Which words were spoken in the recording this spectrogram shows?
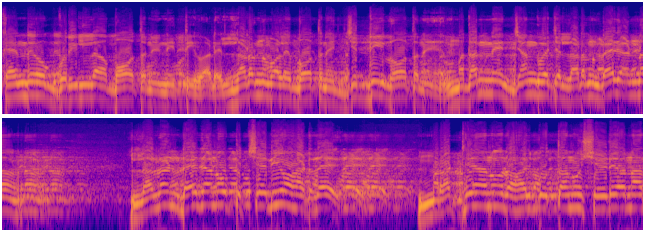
ਕਹਿੰਦੇ ਉਹ ਗੁਰੀਲਾ ਬਹੁਤ ਨੇ, ਨੀਤੀ ਵਾਲੇ। ਲੜਨ ਵਾਲੇ ਬਹੁਤ ਨੇ, ਜਿੱਦੀ ਬਹੁਤ ਨੇ। ਮਦਨ ਨੇ ਜੰਗ ਵਿੱਚ ਲੜਨ ਬਹਿ ਜਾਣਾ ਲੜਨ ਡਹਿ ਜਾਣ, ਉਹ ਪਿੱਛੇ ਨਹੀਂ, ਉਹ ਹਟਦੇ। ਮਰਾਠਿਆਂ ਨੂੰ, ਰਾਜਪੂਤਾਂ ਨੂੰ ਛੇੜਿਆ ਉਹਨਾਂ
